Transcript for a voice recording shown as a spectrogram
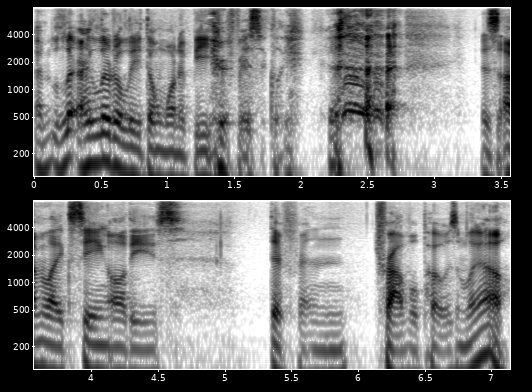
I'm, li- I literally don't want to be here physically. Because I'm like seeing all these different travel posts. I'm like, oh,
